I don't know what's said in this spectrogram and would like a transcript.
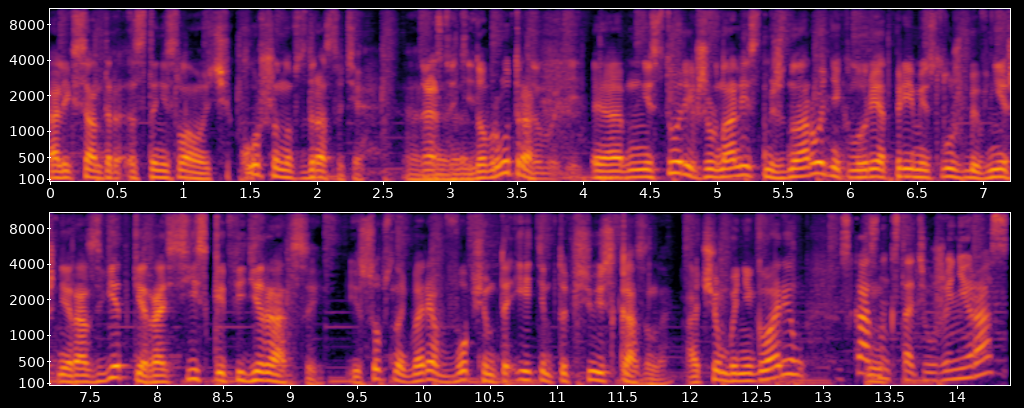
Александр Станиславович Коршунов. Здравствуйте. Э, Здравствуйте. Доброе утро. Добрый день. Э, Историк, журналист, международник, лауреат премии службы внешней разведки Российской Федерации. И, собственно говоря, в общем-то, этим-то все и сказано. О чем бы ни говорил, Сказано, кстати, уже не раз.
